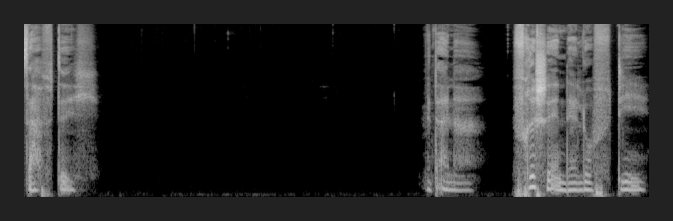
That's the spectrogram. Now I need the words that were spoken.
saftig, mit einer Frische in der Luft, die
